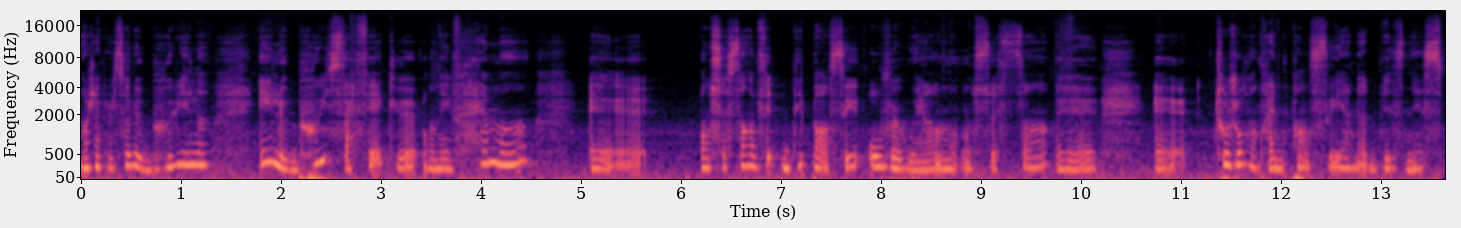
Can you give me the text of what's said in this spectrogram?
Moi j'appelle ça le bruit là. Et le bruit, ça fait qu'on est vraiment. Euh, on se sent vite dépassé, overwhelmed. On se sent euh, euh, toujours en train de penser à notre business.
